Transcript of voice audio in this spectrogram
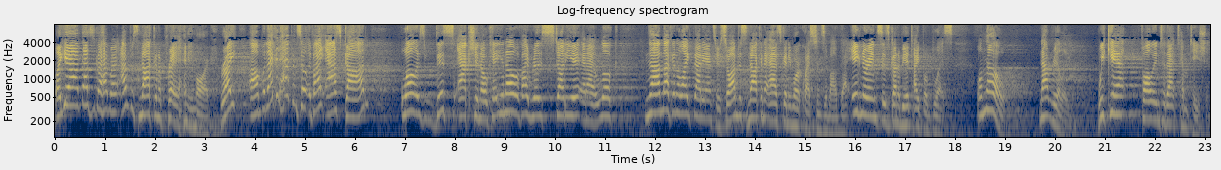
Like, yeah, if that's going to happen, I'm just not going to pray anymore, right? Um, but that could happen. So if I ask God, well, is this action okay? You know, if I really study it and I look, no, I'm not going to like that answer. So I'm just not going to ask any more questions about that. Ignorance is going to be a type of bliss. Well, no, not really. We can't fall into that temptation.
